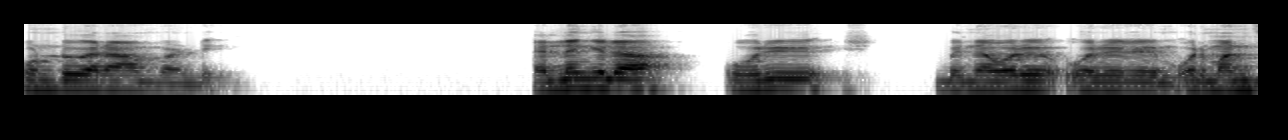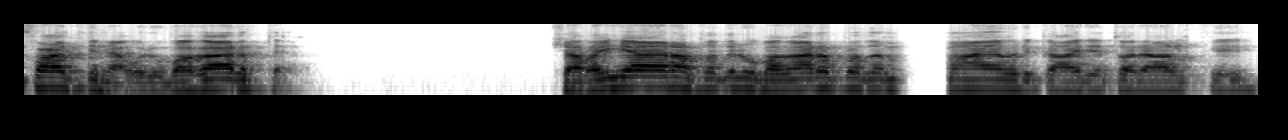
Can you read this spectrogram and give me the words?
കൊണ്ടുവരാൻ വേണ്ടി അല്ലെങ്കിൽ ഒരു പിന്നെ ഒരു ഒരു ഒരു ഒരു ഉപകാരത്തെ ചെറിയായ അർത്ഥത്തിൽ ഉപകാരപ്രദമായ ഒരു കാര്യത്തെ ഒരാൾക്ക്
